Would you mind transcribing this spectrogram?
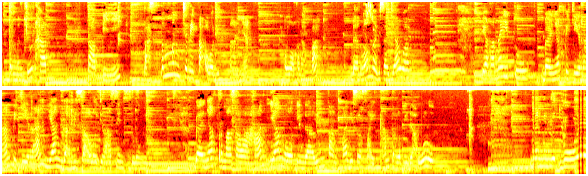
temen curhat. Tapi pas temen cerita lo ditanya, lo kenapa? Dan lo nggak bisa jawab. Ya karena itu, banyak pikiran-pikiran yang nggak bisa lo jelasin sebelumnya. Banyak permasalahan yang lo tinggalin tanpa diselesaikan terlebih dahulu. Dan menurut gue,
